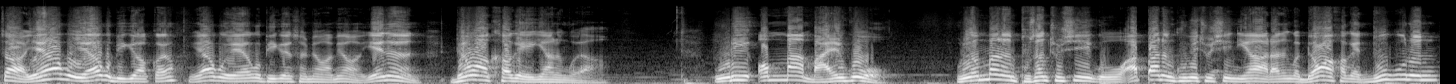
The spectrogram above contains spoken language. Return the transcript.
자, 얘하고 얘하고 비교할까요? 얘하고 얘하고 비교해서 설명하면 얘는 명확하게 얘기하는 거야. 우리 엄마 말고 우리 엄마는 부산 출신이고 아빠는 구미 출신이야 라는 걸 명확하게 누구는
